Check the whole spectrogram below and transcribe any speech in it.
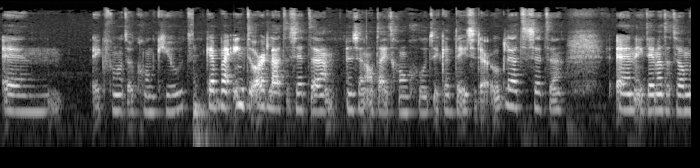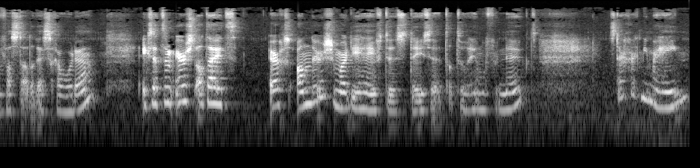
En ik vond het ook gewoon cute. Ik heb mijn Ink to Art laten zetten. Ze zijn altijd gewoon goed. Ik heb deze daar ook laten zetten. En ik denk dat het wel mijn vaste adres gaat worden. Ik zet hem eerst altijd ergens anders. Maar die heeft dus deze tattoo helemaal verneukt. Dus daar ga ik niet meer heen.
